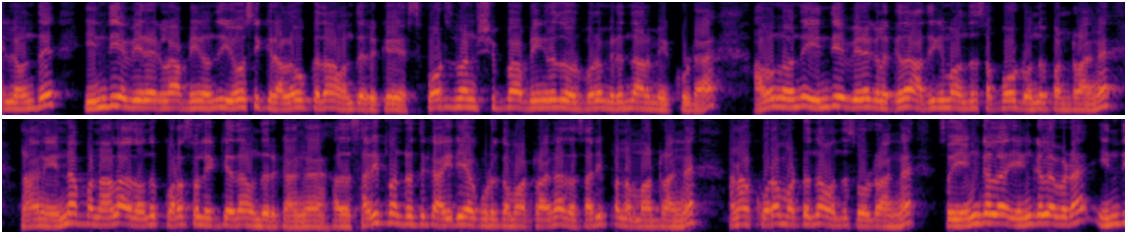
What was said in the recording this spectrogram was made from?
இல்லை வந்து இந்திய வீரர்களா அப்படின்னு வந்து யோசிக்கிற அளவுக்கு தான் வந்து ஸ்போர்ட்ஸ்மேன்ஷிப் அப்படிங்கிறது ஒரு புறம் இருந்தாலுமே கூட அவங்க வந்து இந்திய வீரர்களுக்கு தான் அதிகமாக வந்து சப்போர்ட் வந்து பண்ணுறாங்க நாங்கள் என்ன பண்ணாலும் அதை வந்து குறை சொல்லிக்கிட்டே தான் வந்திருக்காங்க. அதை சரி பண்ணுறதுக்கு ஐடியா கொடுக்க மாட்டாங்க அதை சரி பண்ண மாட்டாங்க ஆனால் குறை மட்டும்தான் வந்து சொல்கிறாங்க ஸோ எங்களை எங்களை விட இந்திய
